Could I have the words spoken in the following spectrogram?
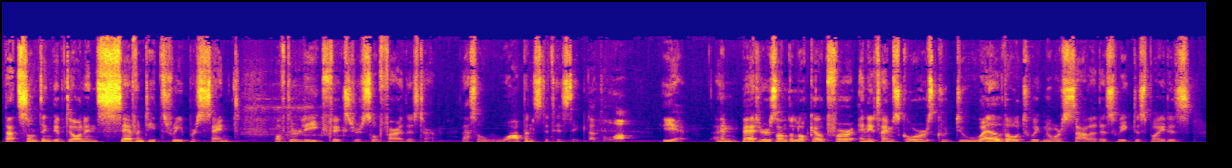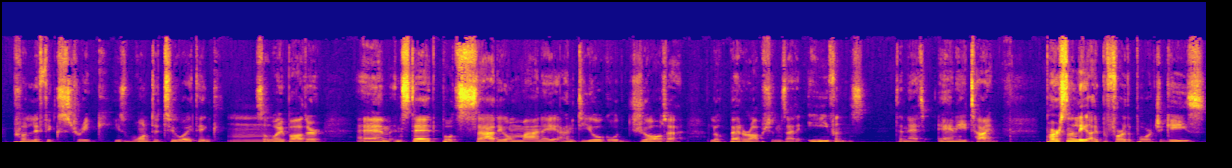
That's something they've done in 73% of their league fixtures so far this term. That's a whopping statistic. That's a lot. Yeah. And betters on the lookout for anytime scorers could do well though to ignore Salah this week despite his prolific streak. He's one to two, I think. So why bother? Um, instead, both Sadio Mane and Diogo Jota look better options at evens to net any time. Personally, I prefer the Portuguese.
